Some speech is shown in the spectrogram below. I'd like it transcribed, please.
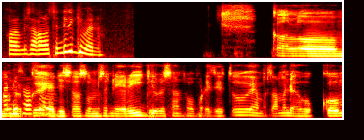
Kalau misalnya lo sendiri gimana? Kalau menurut gue ya di sosum sendiri jurusan favorit itu yang pertama ada hukum.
